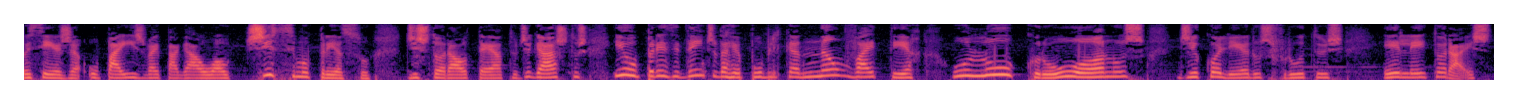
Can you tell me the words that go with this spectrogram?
Ou seja, o país vai pagar o altíssimo preço de estourar o teto de gastos e o presidente da República não vai ter o lucro, o ônus de colher os frutos eleitorais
